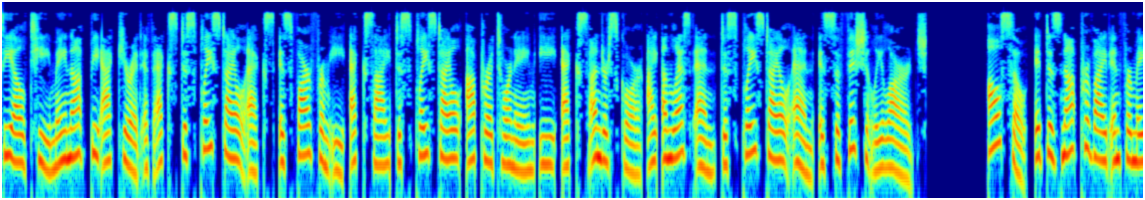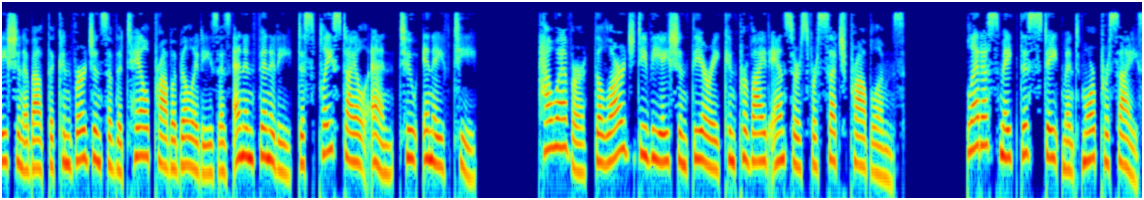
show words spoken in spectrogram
CLT may not be accurate if x x is far from e operator name e x underscore i unless n n is sufficiently large. Also, it does not provide information about the convergence of the tail probabilities as n infinity display style n to t. However, the large deviation theory can provide answers for such problems. Let us make this statement more precise.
